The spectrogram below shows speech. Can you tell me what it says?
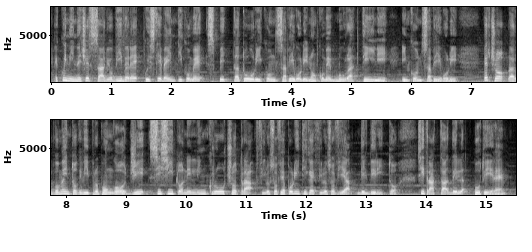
È quindi necessario vivere questi eventi come spettatori consapevoli, non come burattini inconsapevoli. Perciò l'argomento che vi propongo oggi si situa nell'incrocio tra filosofia politica e filosofia del diritto. Si tratta del potere.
